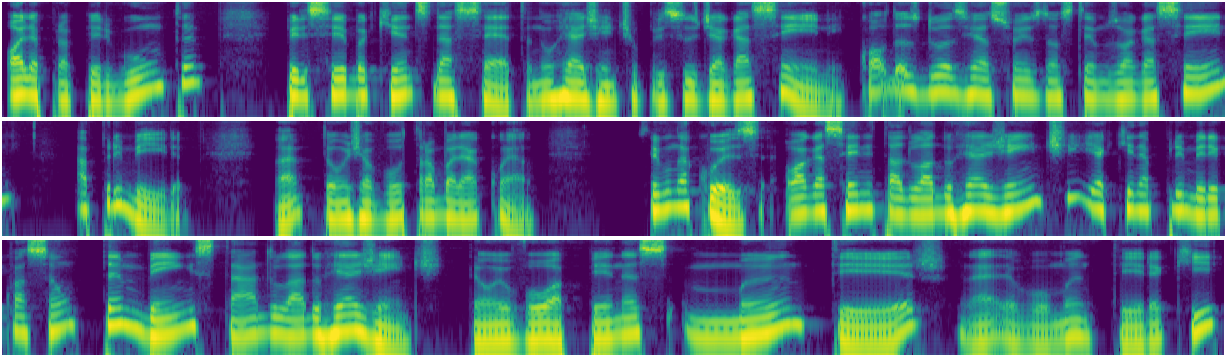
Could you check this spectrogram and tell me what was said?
Olha para a pergunta, perceba que antes da seta, no reagente, eu preciso de HCN. Qual das duas reações nós temos o HCN? A primeira. Né? Então, eu já vou trabalhar com ela. Segunda coisa, o HCN está do lado do reagente e aqui na primeira equação também está do lado do reagente. Então, eu vou apenas manter, né? eu vou manter aqui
